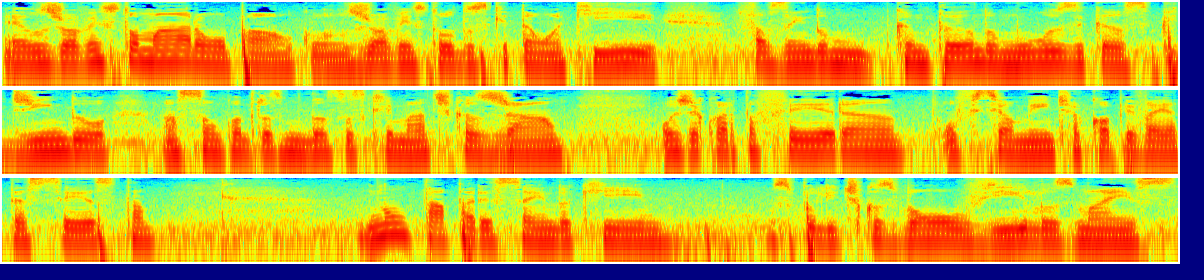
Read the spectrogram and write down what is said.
é, os jovens tomaram o palco, os jovens todos que estão aqui fazendo, cantando músicas, pedindo ação contra as mudanças climáticas já. Hoje é quarta-feira, oficialmente a COP vai até sexta. Não está parecendo que os políticos vão ouvi-los, mas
